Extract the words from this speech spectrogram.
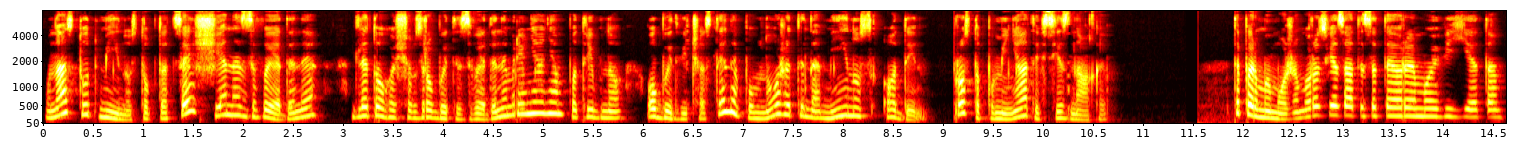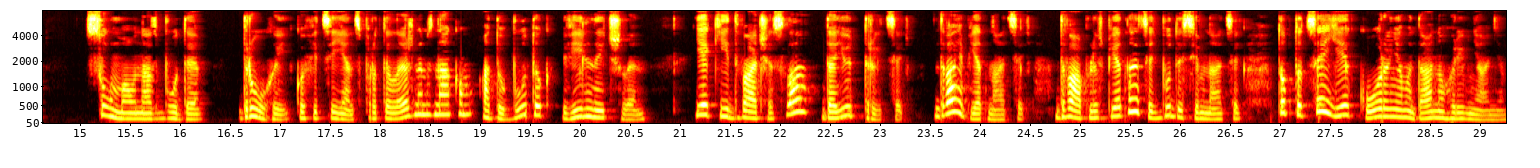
У нас тут мінус, тобто це ще не зведене. Для того, щоб зробити зведеним рівнянням, потрібно обидві частини помножити на мінус 1, просто поміняти всі знаки. Тепер ми можемо розв'язати за теоремою Вієта. Сума у нас буде другий коефіцієнт з протилежним знаком, а добуток вільний член. Які два числа дають 30. 2 і 15. 2 плюс 15 буде 17. Тобто це є коренями даного рівняння.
